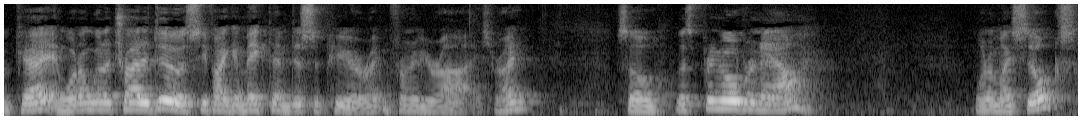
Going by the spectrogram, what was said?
Okay, and what I'm going to try to do is see if I can make them disappear right in front of your eyes, right? So let's bring over now one of my silks.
